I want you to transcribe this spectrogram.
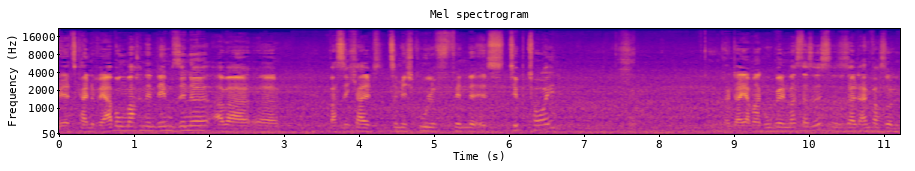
will jetzt keine Werbung machen in dem Sinne, aber äh, was ich halt ziemlich cool finde, ist Tiptoy. Könnt ihr ja mal googeln, was das ist. Das ist halt einfach so ein,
